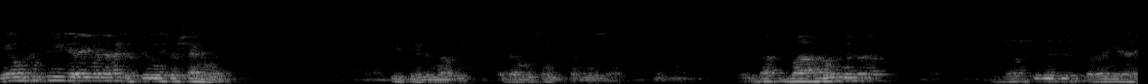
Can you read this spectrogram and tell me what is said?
ਇਹ ਉਹ ਟੁੱਟੀ ਜਿਹੜੀ ਮੈਂ ਨਾ ਗੱਤੀ 1996 ਪੀਪੀਐਲ ਦਾ ਵੀ ਇਹਦਾ ਮਿਸ਼ਨ ਕਰਨੀ ਹੈ 10 12 ਹਮ ਨਹੀਂ ਕਰਾ ਦੋਸਤ ਨੇ ਵੀ ਪਤਾ ਹੀ ਯਾਰ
